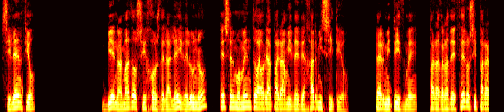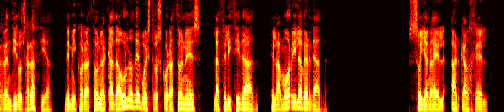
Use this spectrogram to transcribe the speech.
Silencio. Bien amados hijos de la ley del uno, es el momento ahora para mí de dejar mi sitio. Permitidme, para agradeceros y para rendiros gracia, de mi corazón a cada uno de vuestros corazones, la felicidad, el amor y la verdad. Soy Anael, Arcángel,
